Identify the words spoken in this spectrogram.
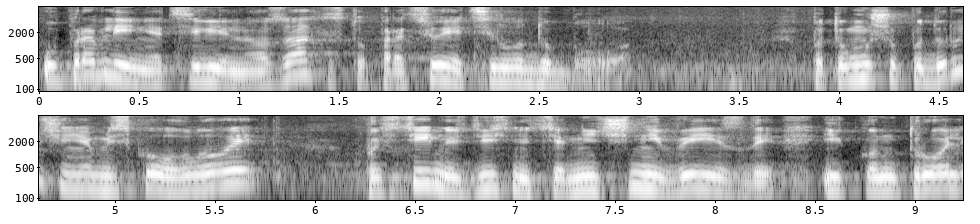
управління цивільного захисту працює цілодобово. Тому що по дорученню міського голови постійно здійснюються нічні виїзди і контроль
